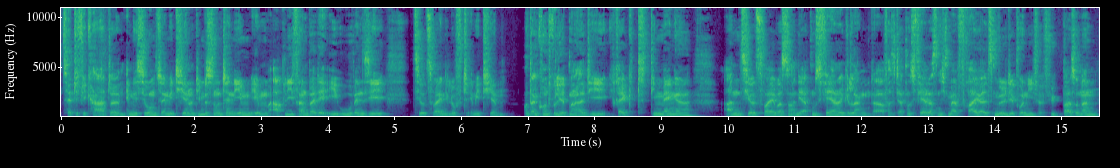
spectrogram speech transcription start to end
Zertifikate, Emissionen zu emittieren. Und die müssen Unternehmen eben abliefern bei der EU, wenn sie CO2 in die Luft emittieren. Und dann kontrolliert man halt direkt die Menge an CO2, was noch in die Atmosphäre gelangen darf. Also die Atmosphäre ist nicht mehr frei als Mülldeponie verfügbar, sondern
